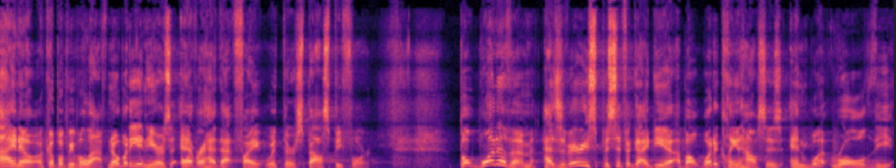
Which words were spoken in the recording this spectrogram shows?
I know, a couple people laugh. Nobody in here has ever had that fight with their spouse before. But one of them has a very specific idea about what a clean house is and what role the,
